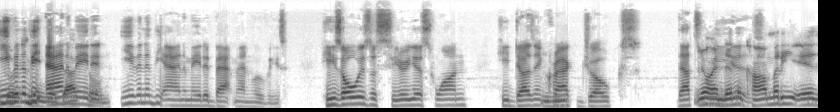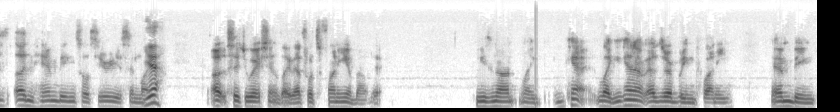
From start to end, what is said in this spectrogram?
even in the you go back to animated even in the animated Batman movies, he's always a serious one. He doesn't Mhm. crack jokes. That's No, and then is. the comedy is in him being so serious in like yeah, uh, situations. Like that's what's funny about it. He's not like you can't like you can't have Ezra being funny, him being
